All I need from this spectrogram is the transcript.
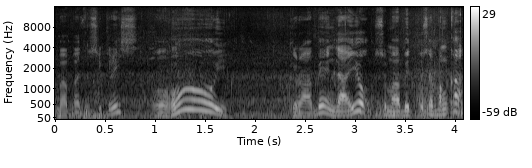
Babato si Chris. Ohoy! Grabe, ang layo. Sumabit po sa bangka.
